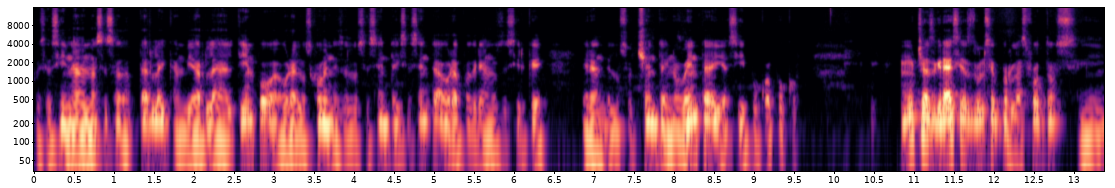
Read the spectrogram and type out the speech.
pues así nada más es adaptarla y cambiarla al tiempo. Ahora los jóvenes de los 60 y 60, ahora podríamos decir que eran de los 80 y 90 y así poco a poco. Muchas gracias Dulce por las fotos. Eh,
